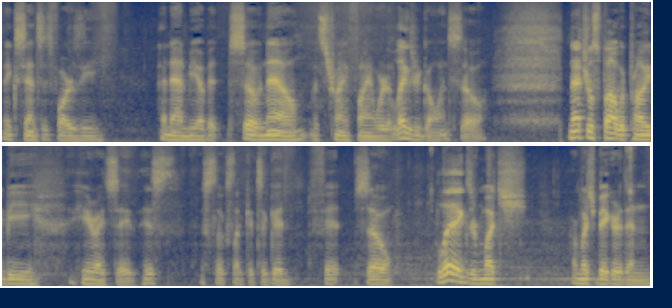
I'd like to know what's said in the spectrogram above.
makes sense as far as the anatomy of it. So now let's try and find where the legs are going. So natural spot would probably be here. I'd say this this looks like it's a good fit. So legs are much are much bigger than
